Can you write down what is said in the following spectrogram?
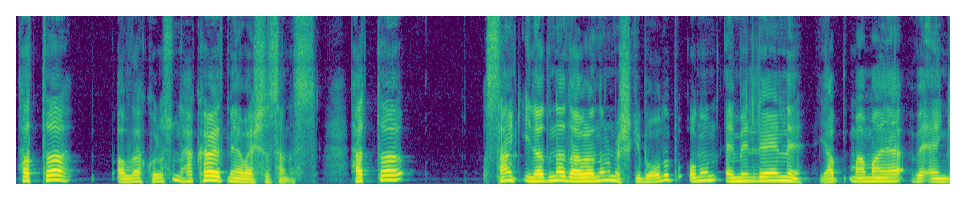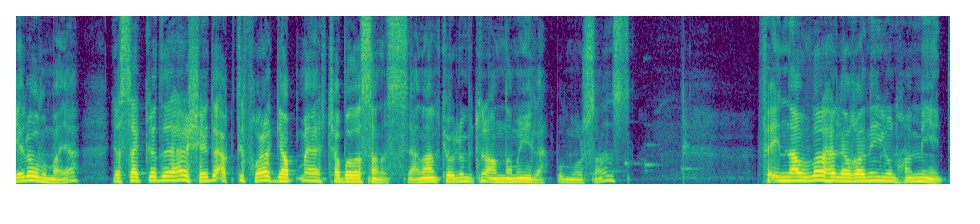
hatta Allah korusun hakaret etmeye başlasanız hatta sanki inadına davranırmış gibi olup onun emirlerini yapmamaya ve engel olmaya, yasakladığı her şeyde aktif olarak yapmaya çabalasanız, yani nankörlüğün bütün anlamıyla bulunursanız, fe innallâhe leganiyyun hamid.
